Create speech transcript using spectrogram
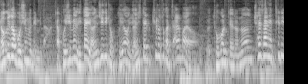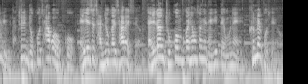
여기서 보시면 됩니다. 자, 보시면 일단 연식이 좋고요. 연식 대비 키로수가 짧아요. 두 번째로는 최상의 트림입니다. 트림 좋고 사고 없고 AS 잔존까지 살아 있어요. 자 이런 조건부가 형성이 되기 때문에 금액 보세요.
